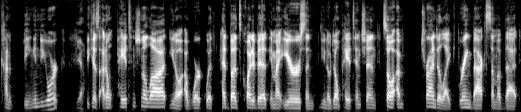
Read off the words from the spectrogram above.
kind of being in New York. Yeah. Because I don't pay attention a lot. You know, I work with headbuds quite a bit in my ears and, you know, don't pay attention. So I'm trying to like bring back some of that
